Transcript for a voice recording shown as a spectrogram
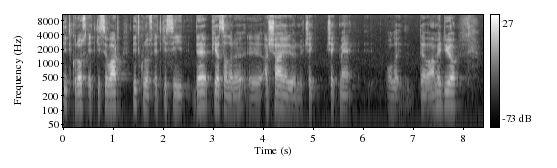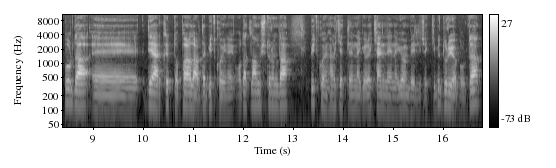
Dit Cross etkisi var. Dit Cross etkisi de piyasaları e, aşağıya yönlü çek, çekme olay devam ediyor. Burada e, diğer kripto paralar da Bitcoin'e odaklanmış durumda. Bitcoin hareketlerine göre kendilerine yön verilecek gibi duruyor burada.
